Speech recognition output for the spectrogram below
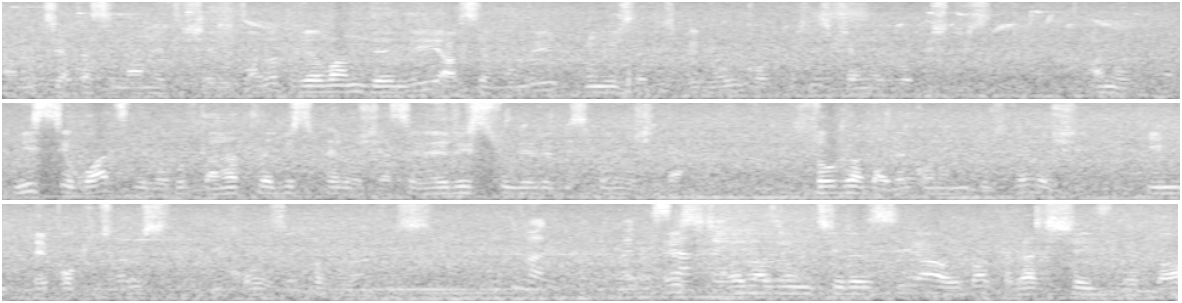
60000 მონეტი შეიწარა დღევანდელი არსებული უნივერსიტეტის პირველი კორპუსის მშენებლობისთვის. ანუ მისი ღვაწლი როგორც განათლების სფეროში, ასევე ერისულიერების სფეროში და ზოგადად ეკონომიკის სფეროში იმ ეპოქისთვის იყო ეს ეპოქის. ეს ყველაზე უმცირესია, ალბათ, რაც შეიძლება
